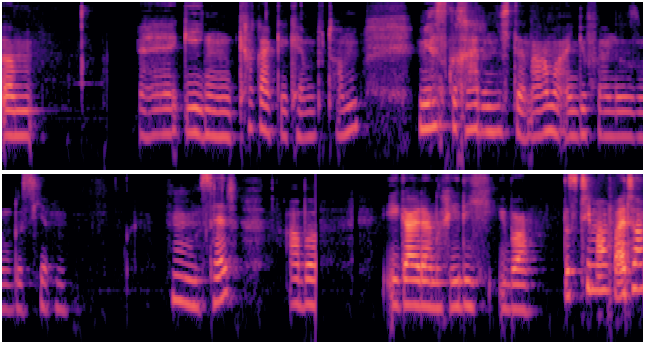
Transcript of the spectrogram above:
ähm, äh, gegen Karak gekämpft haben. Mir ist gerade nicht der Name eingefallen. Das ist so ein bisschen hm, sad. Aber egal, dann rede ich über das Thema weiter.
